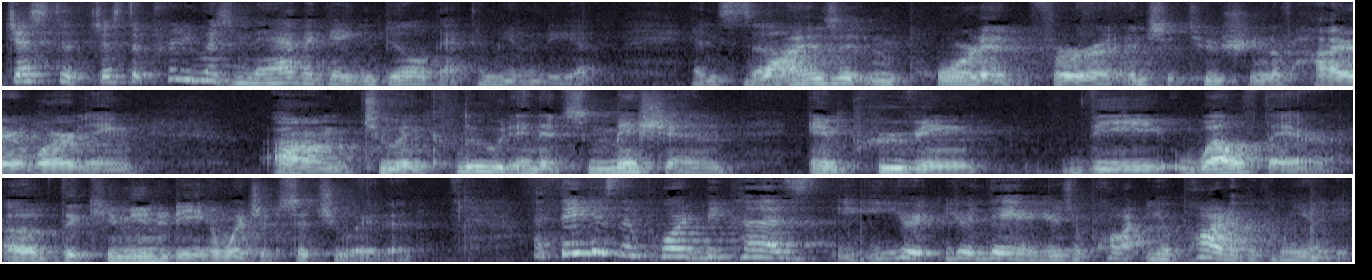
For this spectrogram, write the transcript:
just to just to pretty much navigate and build that community up. And so, Why is it important for an institution of higher learning um, to include in its mission improving the welfare of the community in which it's situated? I think it's important because you're you're there. You're part. You're part of the community,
